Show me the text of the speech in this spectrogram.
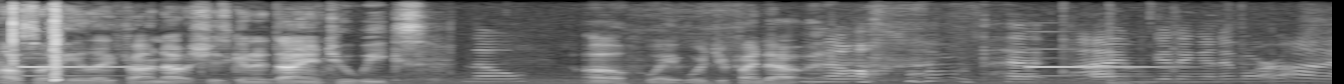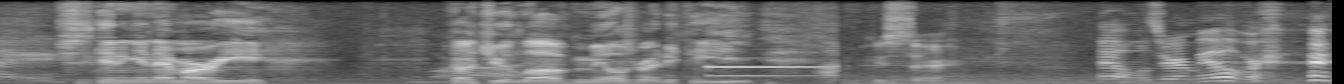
Also, Haley found out she's gonna die in two weeks. No, Oh, wait, what'd you find out? no, that I'm getting an MRI. She's getting an MRE. Don't you love meals ready to eat? Uh, Who's there? They almost ran me over.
